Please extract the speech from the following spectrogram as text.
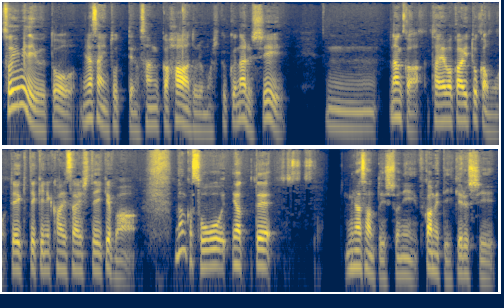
そういう意味で言うと、皆さんにとっての参加ハードルも低くなるし、うん、なんか対話会とかも定期的に開催していけば、なんかそうやって皆さんと一緒に深めていけるし、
